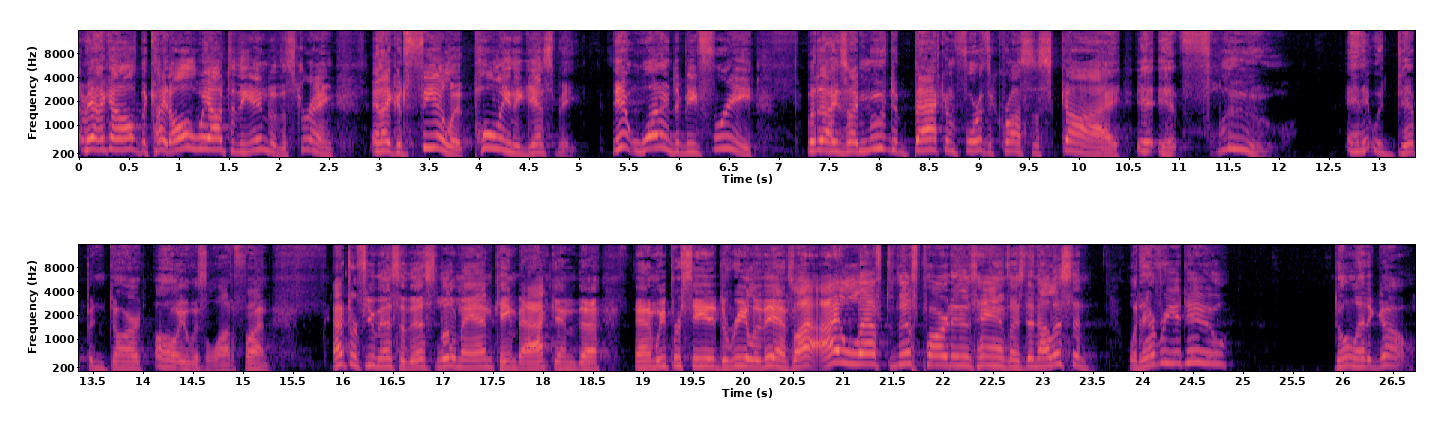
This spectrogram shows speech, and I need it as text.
I mean, I got all, the kite all the way out to the end of the string, and I could feel it pulling against me. It wanted to be free, but as I moved it back and forth across the sky, it, it flew. And it would dip and dart. Oh, it was a lot of fun. After a few minutes of this, little man came back and, uh, and we proceeded to reel it in. So I, I left this part in his hands. I said, Now listen, whatever you do, don't let it go.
